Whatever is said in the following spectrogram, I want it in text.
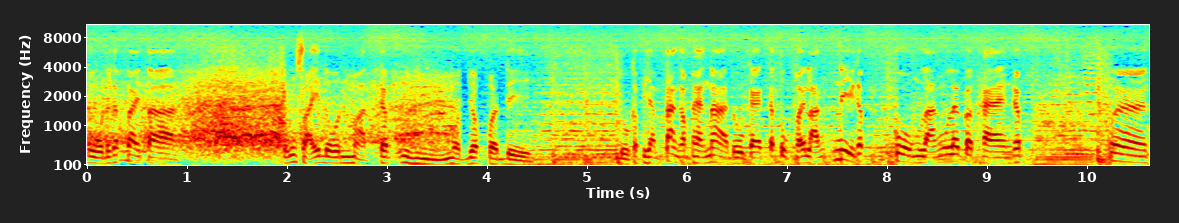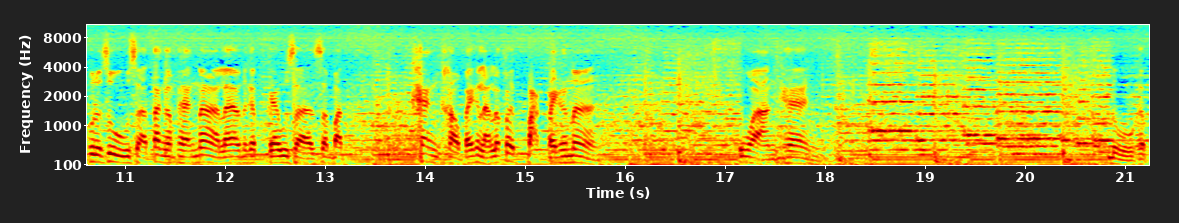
ปูนะครับใต้ตา สงสัยโดนหมัดครับหมดยกพอดี ดูครับพยายามตั้งกำแพงหน้าดูแกกระตุกถอยหลังนี่ครับโกงหลังแล้วก็แทงครับคู่ต่อสู้อุตส่าห์ตั้งกำแพงหน้าแล้วนะครับแกอุตส่าห์สะบัดแข้งเข่าไปข้างหลังแล้วค่อยปักไปข้างหน้าวางแข้งดูครับ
